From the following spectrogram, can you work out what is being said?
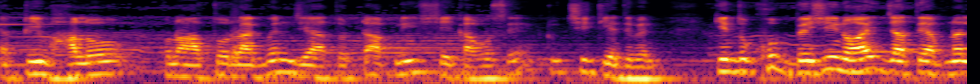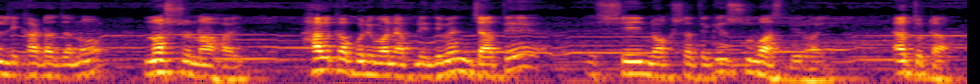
একটি ভালো কোনো আতর রাখবেন যে আতরটা আপনি সেই কাগজে একটু ছিটিয়ে দেবেন। কিন্তু খুব বেশি নয় যাতে আপনার লেখাটা যেন নষ্ট না হয়। হালকা পরিমাণে আপনি দেবেন যাতে সেই নকশা থেকে সুবাস বের হয়। এতটা।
